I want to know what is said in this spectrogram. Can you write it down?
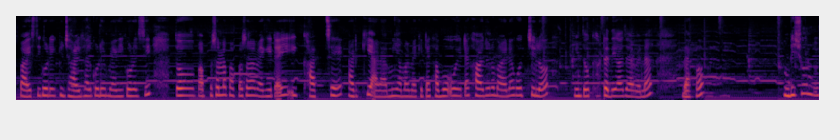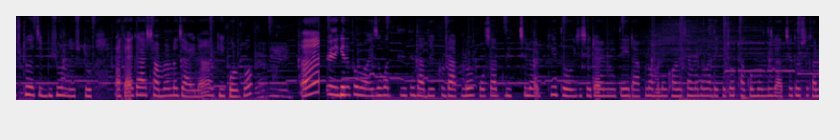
স্পাইসি করে একটু ঝাল, ঝাল করে ম্যাগি করেছি। তো পাপ্পা সোনা, পাপ্পা সোনা ম্যাগিটাই খাচ্ছে আর কি। আর আমি আমার ম্যাগিটা খাব। ও এটা খাওয়ার জন্য বায়না করছিল। কিন্তু ওকে ওটা দেওয়া যাবে না। দেখো। ভীষণ দুষ্টু হয়েছে, ভীষণ দুষ্টু। একা, একা আর সামলানো যায় না। আর কি করব? এদিকে দেখো ভয়েস ওভার দিতে, দিতে দাদু একটু ডাকলো। প্রসাদ দিচ্ছিল আর কি। তো ওই যে সেটা নিতেই ডাকলো। মানে ঘরের সামনে তোমরা দেখেছ ঠাকুর মন্দির আছে। তো সেখানে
